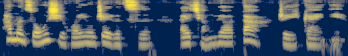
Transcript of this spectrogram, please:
他们总喜欢用这个词来强调“大”这一概念。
